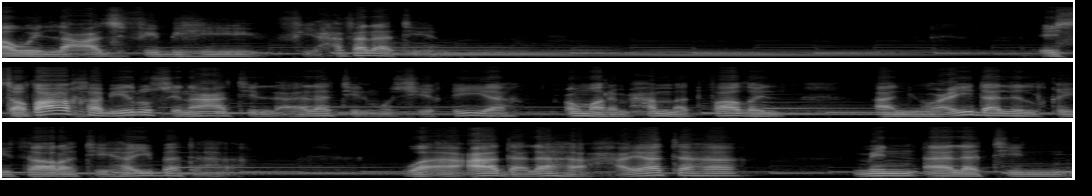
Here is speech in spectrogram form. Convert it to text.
أو العزف به في حفلاتهم. استطاع خبير صناعة الآلة الموسيقية عمر محمد فاضل أن يعيد للقيثارة هيبتها وأعاد لها حياتها من آلة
